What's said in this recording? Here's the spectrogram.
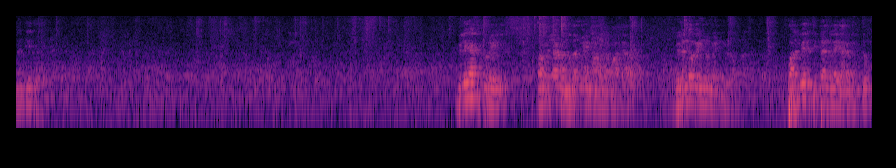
நன்றி தோழி விளையாட்டுத் துறையில் தமிழ்நாடு முதன்மை மாநிலமாக விளங்க வேண்டும் என்று பல்வேறு திட்டங்களை அறிவித்தும்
